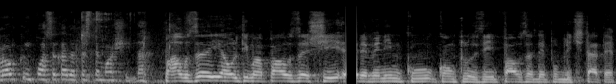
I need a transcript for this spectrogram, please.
la oricând poate să cadă peste mașini. Da. Pauză, ia ultima pauză și revenim cu concluzii. Pauză de publicitate.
